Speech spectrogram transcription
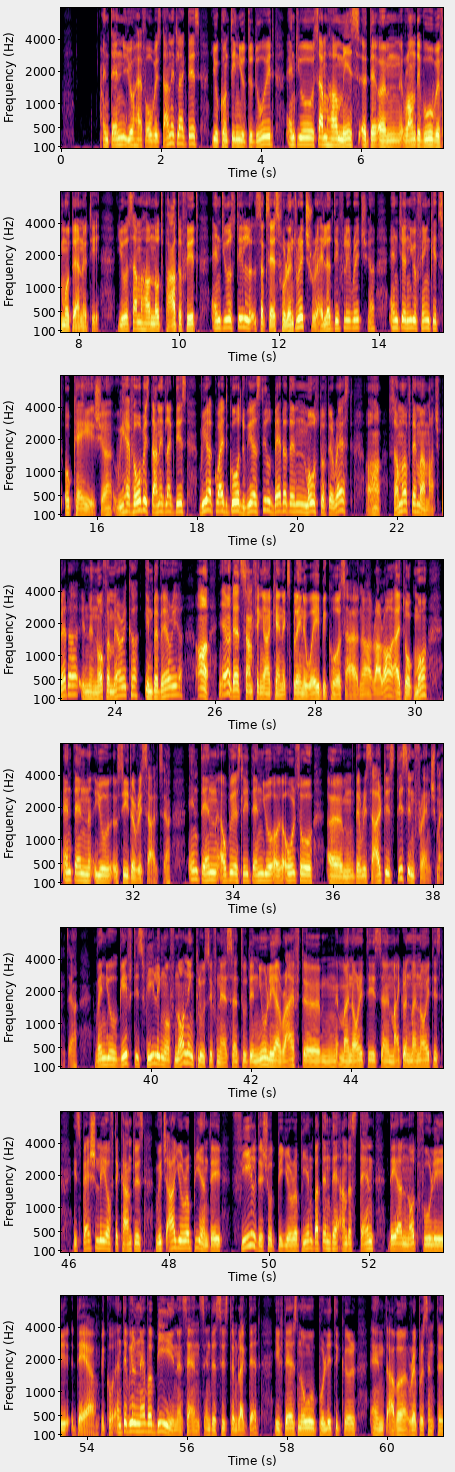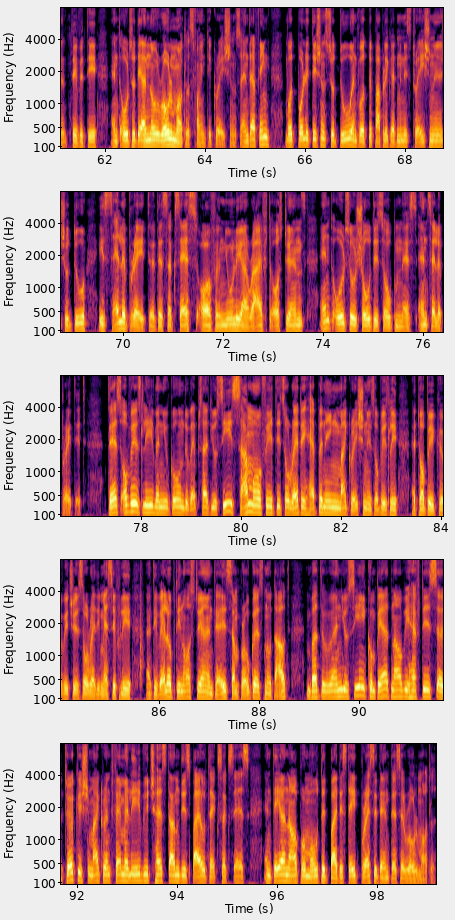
and then you have always done it like this you continue to do it and you somehow miss uh, the um, rendezvous with modernity you're somehow not part of it and you're still successful and rich relatively rich yeah? and then you think it's okay yeah? we have always done it like this we are quite good we are still better than most of the rest oh, some of them are much better in north america in bavaria ah, oh, know, that's something I can explain away because I, I talk more, and then you see the results. Yeah? And then, obviously, then you also, um, the result is disenfranchisement. Yeah? When you give this feeling of non-inclusiveness uh, to the newly arrived um, minorities and migrant minorities, especially of the countries which are European, they feel they should be European, but then they understand they are not fully there because, and they will never be in a sense in the system like that if there is no political and other representativity, and also there are no role models for integrations. And I think what politicians should do and what the public administration should do is celebrate uh, the success of newly arrived Austrians and also show this openness and celebrate it there's obviously when you go on the website you see some of it it's already happening. Migration is obviously a topic which is already massively uh, developed in austria and there is some progress no doubt. But when you see compared now we have this uh, turkish migrant family which has done this biotech success and they are now promoted by the state president as a role model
